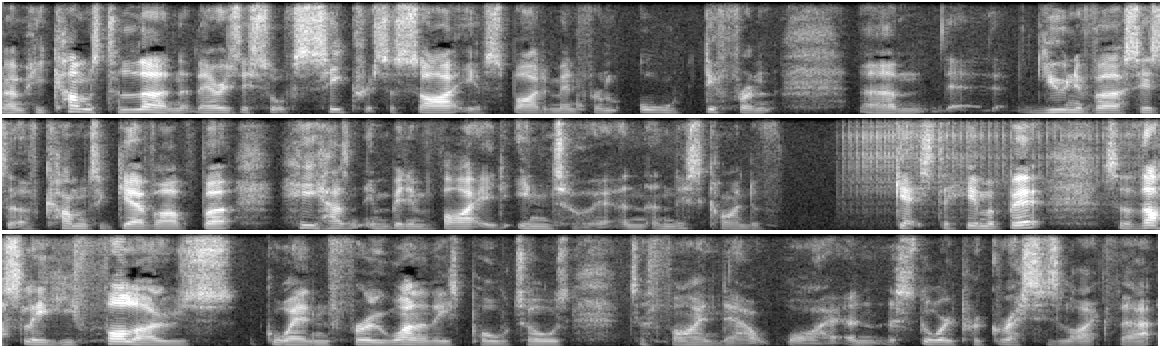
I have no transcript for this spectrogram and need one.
Um, he comes to learn that there is this sort of secret society of Spider-Men from all different um, universes that have come together, but he hasn't been invited into it, and, and this kind of gets to him a bit. So, thusly, he follows Gwen through one of these portals to find out why, and the story progresses like that.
